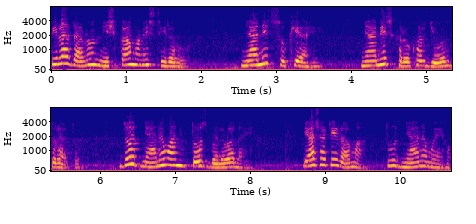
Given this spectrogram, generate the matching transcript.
तिला जाणून निष्काम आणि स्थिर हो. ज्ञानीच सुखी आहे. ज्ञानीच खरोखर जिवंत राहतो. जो ज्ञानवान तोच बलवान आहे. यासाठी रामा तू ज्ञानमय हो.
